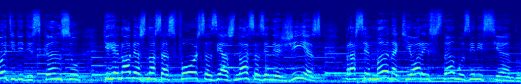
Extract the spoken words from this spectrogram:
noite de descanso, que renove as nossas forças e as nossas energias para a semana que ora estamos iniciando.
